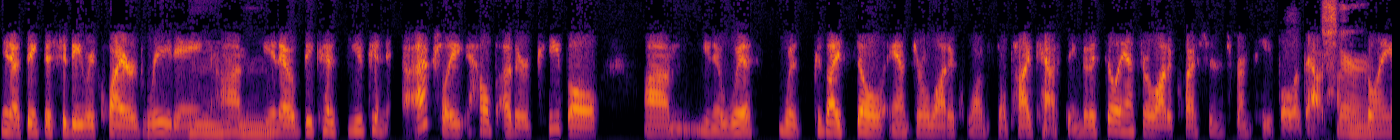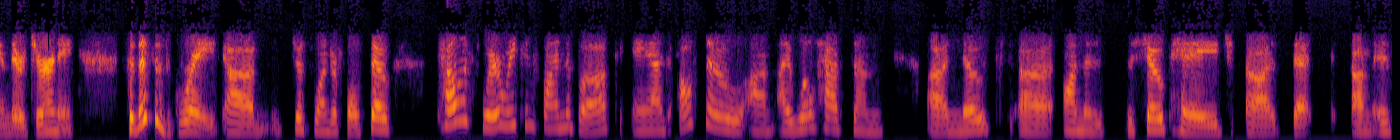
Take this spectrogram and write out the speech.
you know, think this should be required reading. Um, mm-hmm. you know, because you can actually help other people. Um, you know, with with because I still answer a lot of well, I'm still podcasting, but I still answer a lot of questions from people about sure. homeschooling and their journey. So this is great, um, just wonderful. So tell us where we can find the book. And also, um, I will have some uh, notes uh, on the, the show page uh, that um, is,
